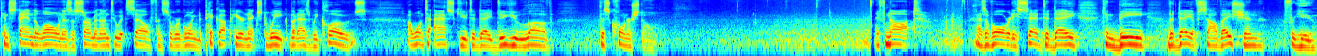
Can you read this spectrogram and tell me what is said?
can stand alone as a sermon unto itself. And so we're going to pick up here next week. But as we close, I want to ask you today do you love this cornerstone? If not, as I've already said, today can be the day of salvation for you.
